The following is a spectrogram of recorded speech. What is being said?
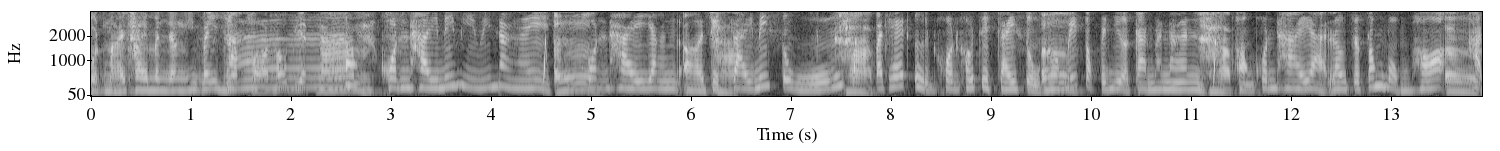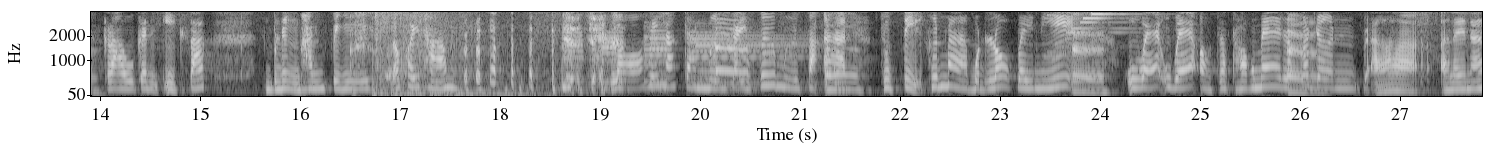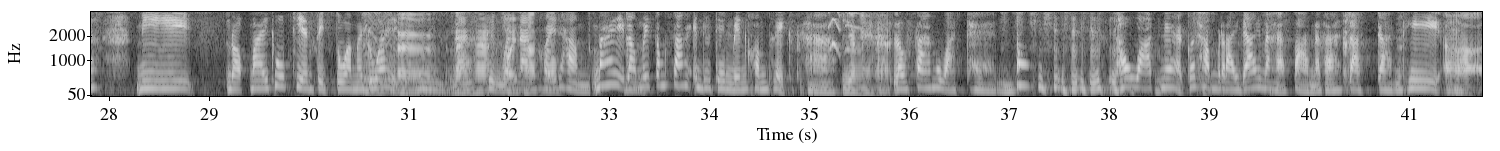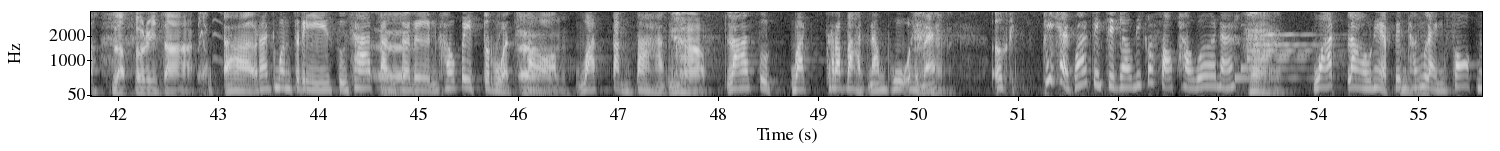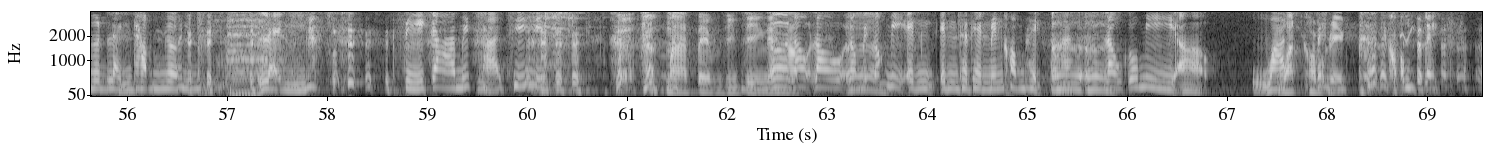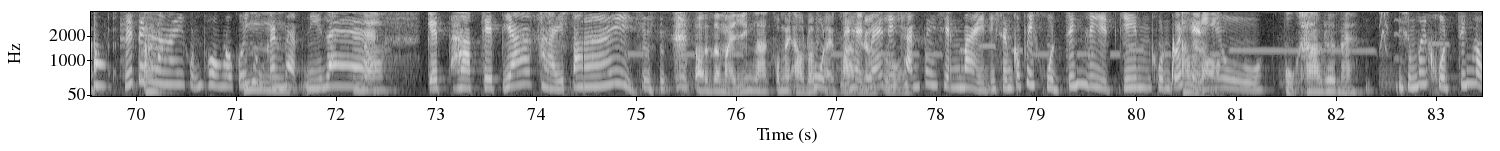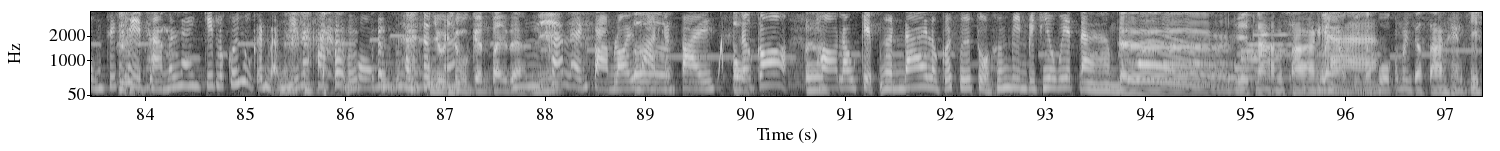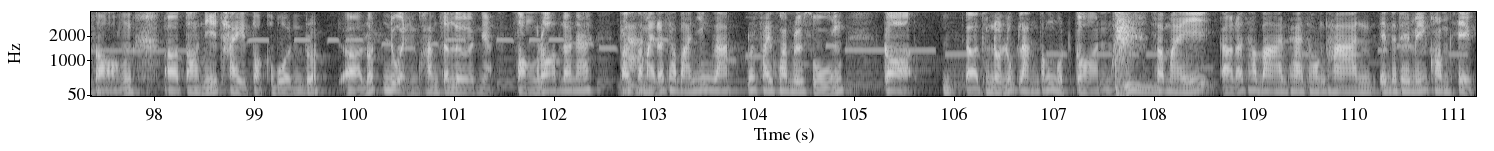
กฎหมายไทยมันยังไม่เฮียบพอเท่าเวียดนาม คนไทยไม่มีวินัย เออคนไทยยังเอ่อจิตใจไม่สูง ครับประเทศอื่นคนเขาจิตใจสูงเออเขาไม่ตกเป็นเหยื่อการพนัน ครับของคนไทยอะเราจะต้องบ่มเพาะเออ ขัดเกลากันอีกสักหนึ่งพันปี แล้วค่อยทำ รอให้นักการเมืองใจซื่อมือสะอาดเออจุติขึ้นมาบนโลกใบนี้เอออุแวะอุแวะออกจากท้องแม่แล้วก็เออ เดินอ่าอะไรนะ มี ดอกไม้ทูบเทียนติดตัวมาด้วยเอออืมนะนะฮะถึงวันนั้นค่ค่ออยยทำทำไม่เราไม่ต้องสร้าง entertainment complex ค่ะ ยังไงฮะ เราสร้างวัดแทน เพราะวัดเนี่ยก็ทำรายได้มหาศาลนะคะ จากการที่เอ่อรับบริจาค เอ่อรัฐมนตรีสุชาติตันเจริญเข้าไปตรวจสอบเออวัดต่างครับล่าสุดวัดพระบาทน้ำพุเห็นไหมฮะ เออพี่แขกว่าจริง ๆ แล้วนี่ก็ซอฟต์พาวเวอร์นะฮะวัดเราเนี่ยเป็นทั้งแหล่งฟอกเงินแหล่งทำเงิน แหล่ง สีกามิจฉาชีพมาเต็มจริงๆเอนะอครัเราบเราเราไม่ต้องมี en- entertainment complex นะเออเออเราก็มีเอ่อวัดวัด complex complex ไม่เป็นไรคุณพงษ์เราก็อยู่กันแบบนี้แหละเนอะ เก็บผักเก็บหญ้าขายไปตอนสมัยยิ่งรักษณ์ก็ไม่เอารถขุดไฟความเห็นเร็วไหมสูดิงฉันไปเชียงใหม่ดิฉันก็ไปขุดจิ้งหรีดกิน คุณก็เห็นอ้าวเหรออยู่ปลูกข้าวด้วยไหมดิฉันไปขุดจิ้งหลงจิ้งหรีดหาแมลงกินแล้วก็อยู่กันแบบนี้แหละค่ะคุณพงษ์อยู่ๆกันไปแบบนี้ค่าแรง 300 บาทกันไปตกแล้วก็เออพอเราเก็บเงินได้เราก็ซื้อตั๋วเครื่องบินไปเที่ยวเวียดนามเออเวียดนามสร้างแล้วค่ะสิงคโปร์กำลังจะสร้างแห่งที่สองเออตอนนี้ไทยตกขบวนรถเอ่อรถด่วนแห่งความเจริญเนี่ยสองรอบแล้วนะตอนสมัยรัฐบาลยิ่งรักษณ์รถไฟความเร็วสูง ก็เอ่อถนนลูกลังต้องหมดก่อน สมัยเอ่อรัฐบาลแพรทองทาน Entertainment Complex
